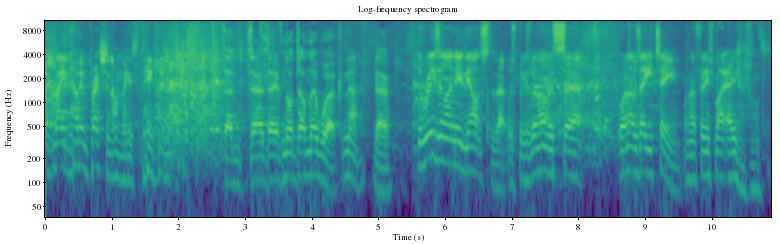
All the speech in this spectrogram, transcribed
they've made no impression on me, Stephen. Then uh, they have not done their work. No. No. The reason I knew the answer to that was because when I was uh, when I was 18, when I finished my A levels,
